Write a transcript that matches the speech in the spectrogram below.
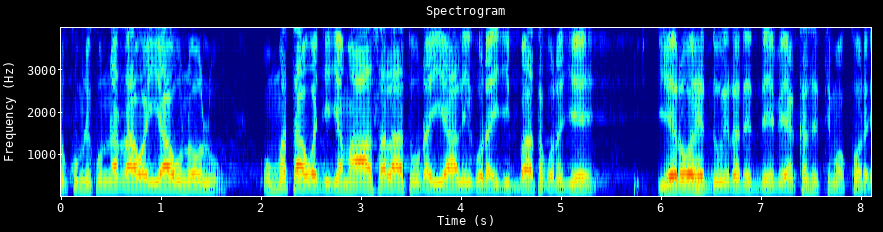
دكم لكن الرا وياو نولو أمتا وجه جماعة صلاة ريالي قد جبات قد جي yeroo hedduu irra deddeebi'e akkasitti mokkore.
